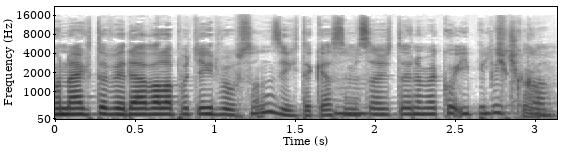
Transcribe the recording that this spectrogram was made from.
ona jak to vydávala po těch dvou sonzích, tak já jsem Hmm. myslela, že to je jenom jako EPčko. EPčko.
